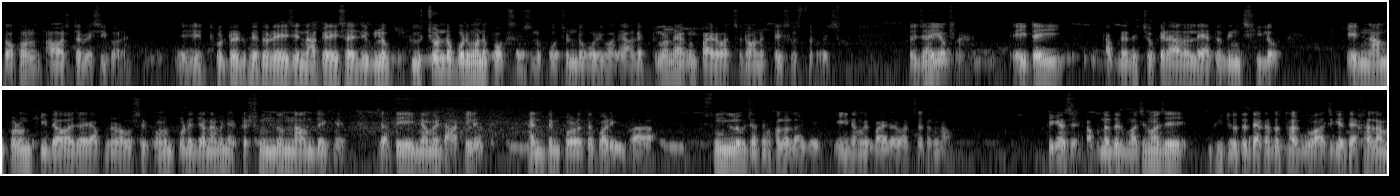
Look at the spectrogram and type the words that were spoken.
তখন আওয়াজটা বেশি করে। এই যে ঠোঁটের ভেতরে এই যে নাকের এই সাইজ যেগুলো প্রচণ্ড পরিমাণে পক্স হয়েছিল, প্রচণ্ড পরিমাণে। আগের তুলনায় এখন পায়ের বাচ্চাটা অনেকটাই সুস্থ রয়েছে। তো যাই হোক, এইটাই আপনাদের চোখের আড়ালে এতদিন ছিল। এর নামকরণ কি দেওয়া যায় আপনারা অবশ্যই কমেন্ট করে জানাবেন। একটা সুন্দর নাম দেখে যাতে এই নামে ডাকলে হ্যান্ডটেম করাতে পারি বা শুনলেও যাতে ভালো লাগে এই নামে পায়রা বাচ্চাটার নাম। ঠিক আছে? আপনাদের মাঝে মাঝে ভিডিওতে দেখাতে থাকব, আজকে দেখালাম,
